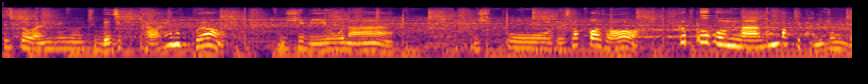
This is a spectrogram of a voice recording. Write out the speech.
디지털 와인딩은 지금 매직기 다 해놓고요. 22호나 20호를 섞어서 끝부분만 한 바퀴 반 정도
